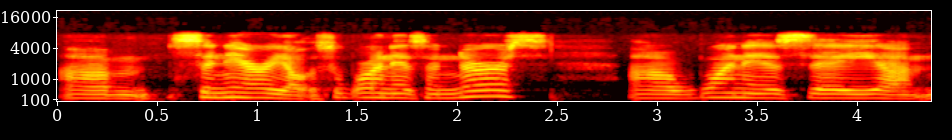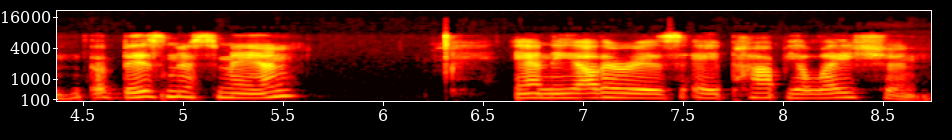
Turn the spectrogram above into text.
um, scenarios. One is a nurse, uh, one is a, um, a businessman, and the other is a population,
